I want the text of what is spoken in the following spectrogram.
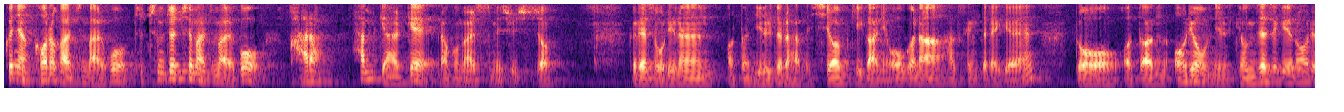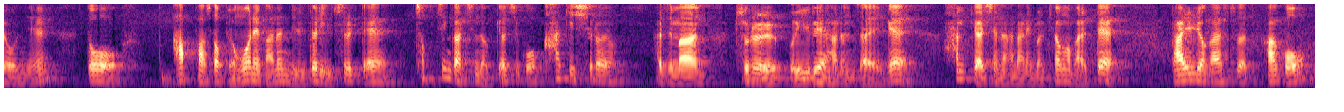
그냥 걸어가지 말고 주춤주춤하지 말고 가라. 함께 할게 라고 말씀해 주시죠. 그래서 우리는 어떤 일들을 하면 시험 기간이 오거나 학생들에게 또 어떤 어려운 일, 경제적인 어려운 일, 또 아파서 병원에 가는 일들이 있을 때 적진같이 느껴지고 가기 싫어요. 하지만 주를 의뢰하는 자에게 함께 하시는 하나님을 경험할 때 달려가고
